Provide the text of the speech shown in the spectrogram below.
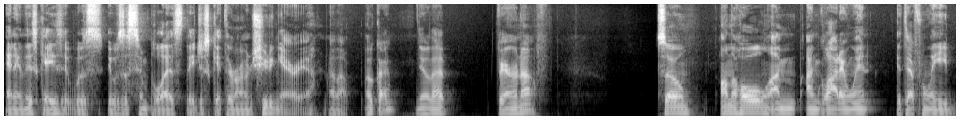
And in this case, it was it was as simple as they just get their own shooting area. I thought, okay, you know that fair enough. So on the whole, I'm I'm glad I went. It definitely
